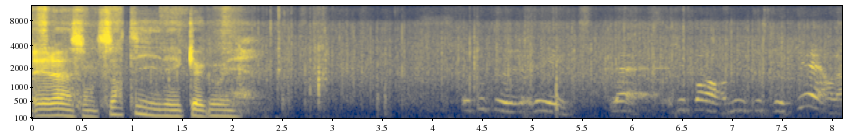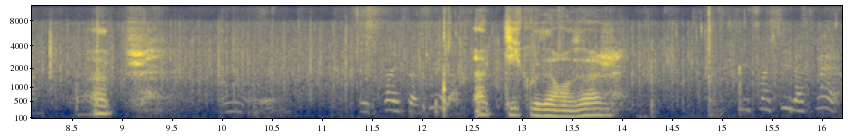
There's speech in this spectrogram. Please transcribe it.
Et là, elles sont de sortie, les cagouilles. Surtout que j'ai pas mis toutes les pierres là. Hop, facile, à- un petit coup d'arrosage. c'est facile à faire.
